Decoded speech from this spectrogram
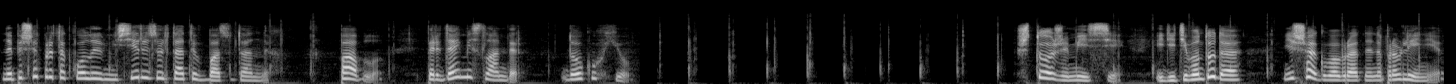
напиши протоколы и внеси результаты в базу данных. Пабло, передай мисс Ламбер, доку Хью. Что же, мисси, идите вон туда, ни шагу в обратное направление,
